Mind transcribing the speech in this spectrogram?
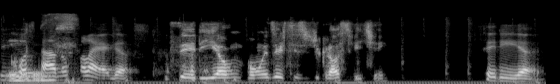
encostar no colega. Seria um bom exercício de crossfit, hein? Seria.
